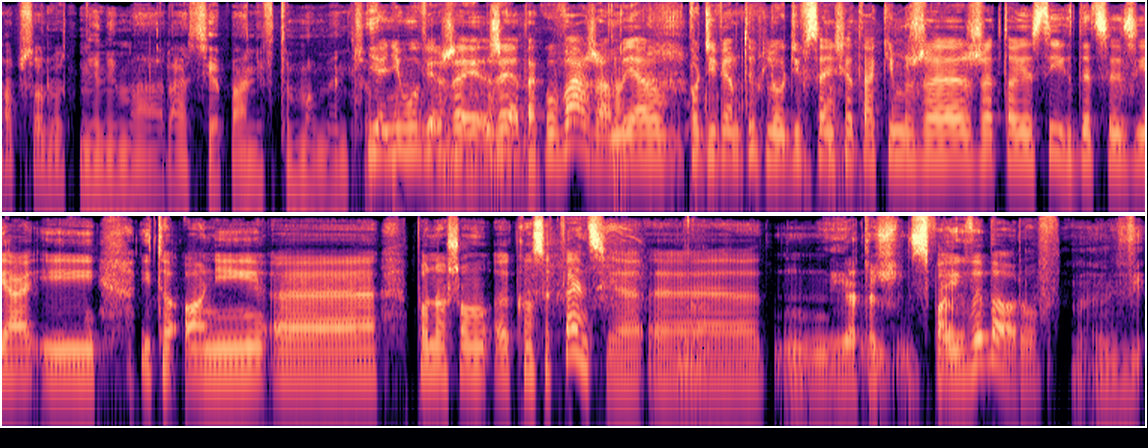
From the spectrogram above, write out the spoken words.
Absolutnie nie ma racji pani w tym momencie. Ja nie mówię, że, że ja tak uważam. Ja podziwiam tych ludzi w sensie takim, że, że to jest ich decyzja i, i to oni e, ponoszą konsekwencje e, Ja też- swoich wyborów. Wi-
